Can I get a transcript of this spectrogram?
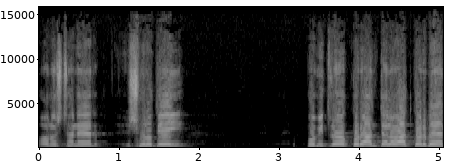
অনুষ্ঠানের শুরুতেই পবিত্র কোরআন তেলাওয়াত করবেন।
